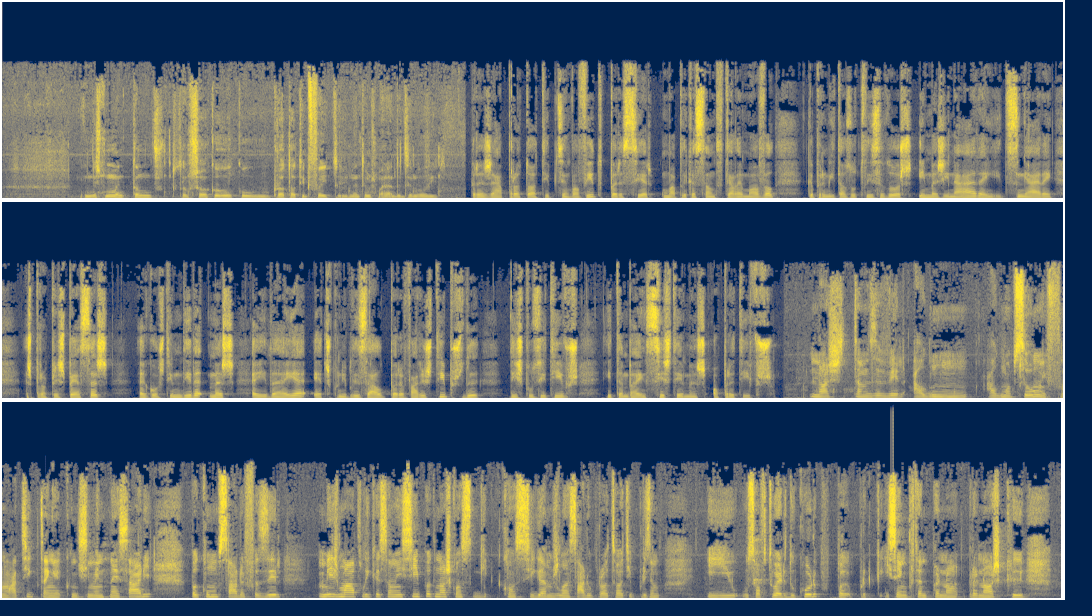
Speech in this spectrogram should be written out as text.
E neste momento estamos, estamos só com, com o protótipo feito e não temos mais nada desenvolvido para já protótipo desenvolvido para ser uma aplicação de telemóvel que permite aos utilizadores imaginarem e desenharem as próprias peças a gosto e medida, mas a ideia é disponibilizá-lo para vários tipos de dispositivos e também sistemas operativos. Nós estamos a ver algum, alguma pessoa, um informático, que tenha conhecimento nessa área, para começar a fazer mesmo a aplicação em si, para que nós consigamos lançar o protótipo, por exemplo, e o software do corpo, porque isso é importante para nós, que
